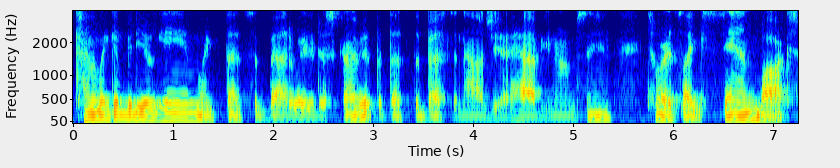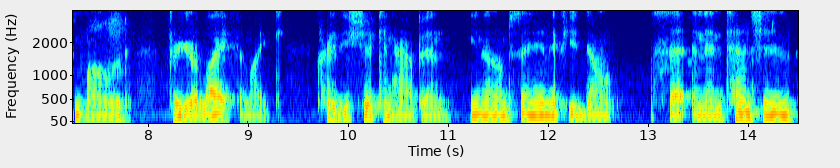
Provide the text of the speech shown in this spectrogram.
kind of like a video game like that's a bad way to describe it but that's the best analogy i have you know what i'm saying to where it's like sandbox mode for your life and like crazy shit can happen. You know what I'm saying? If you don't set an intention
